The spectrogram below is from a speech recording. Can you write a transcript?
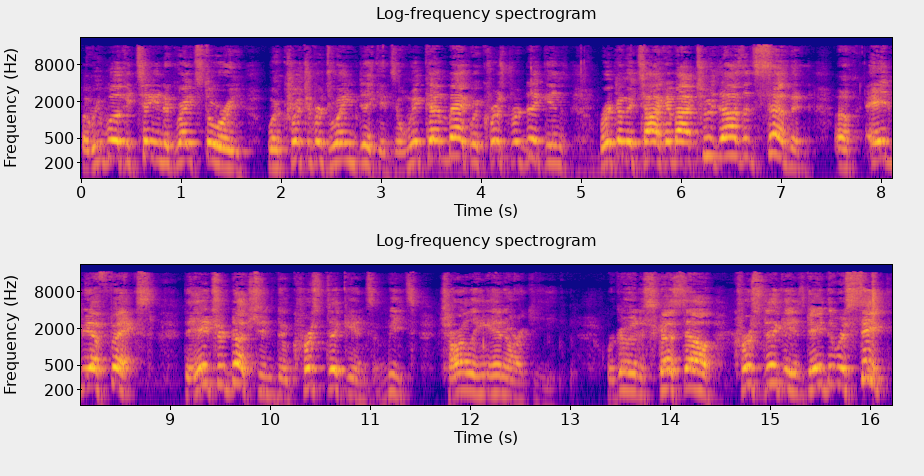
But we will continue the great story with Christopher Dwayne Dickens. And when we come back with Christopher Dickens, we're going to talk about 2007 of ABFX. The introduction to Chris Dickens meets Charlie Anarchy. We're going to discuss how Chris Dickens gave the receipt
